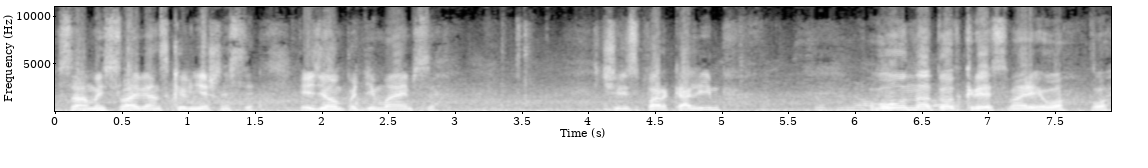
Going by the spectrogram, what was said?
самой славянской внешности. Идем, поднимаемся через парк Олимп. Вон на тот крест, смотри, во, во.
